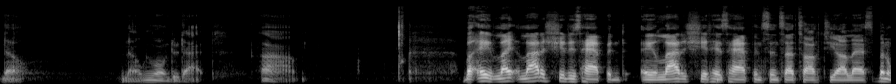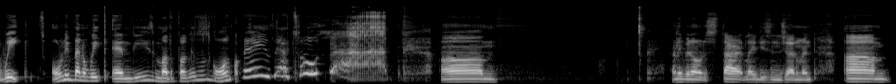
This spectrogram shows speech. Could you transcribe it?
No, no, we won't do that. Um, but hey, like, a lot of shit has happened. A lot of shit has happened since I talked to y'all last. It's been a week. It's only been a week, and these motherfuckers is going crazy. I told you. Um, I don't even know where to start, ladies and gentlemen. Um,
